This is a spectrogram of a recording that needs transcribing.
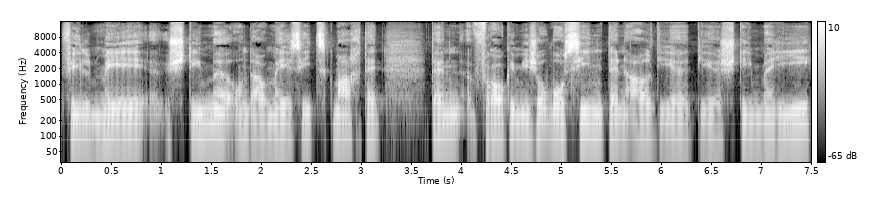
viel mehr Stimmen und auch mehr Sitz gemacht hat, dann frage ich mich schon, wo sind denn all die, die Stimmen hin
